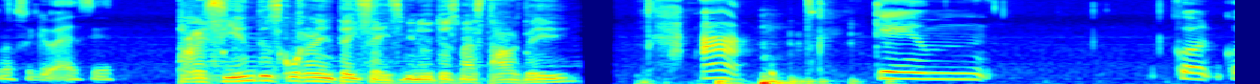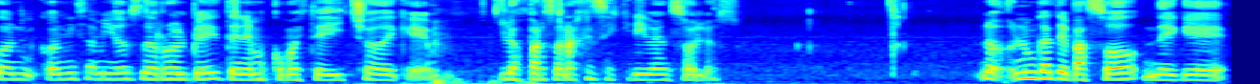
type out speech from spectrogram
No sé qué va a decir. 346 minutos más tarde. Ah, que em, con, con, con mis amigos de roleplay tenemos como este dicho de que los personajes se escriben solos. No, nunca te pasó de que,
